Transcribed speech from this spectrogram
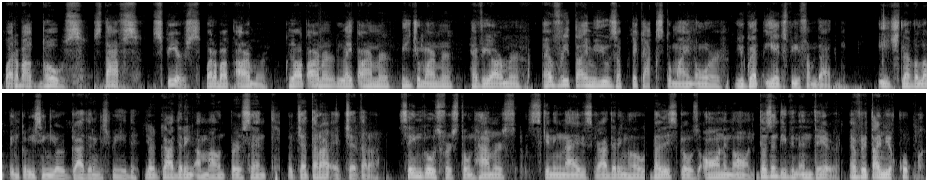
What about bows, staffs, spears? What about armor? Cloth armor, light armor, medium armor, heavy armor. Every time you use a pickaxe to mine ore, you get EXP from that each level up increasing your gathering speed, your gathering amount percent, etc. etc. Same goes for stone hammers, skinning knives, gathering hoe, the list goes on and on. It doesn't even end there. Every time you cook,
